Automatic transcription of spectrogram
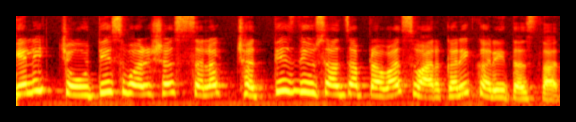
गेली चौतीस वर्ष सलग छत्तीस दिवसांचा प्रवास वारकरी करीत असतात.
